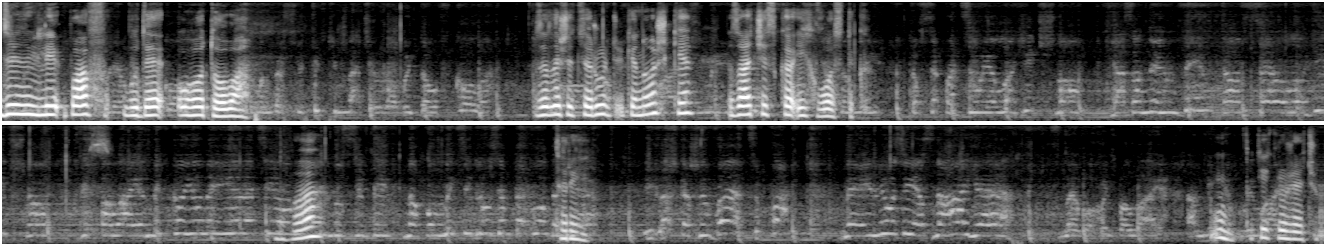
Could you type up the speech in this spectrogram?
джинглі паф буде готова. Залишиться ручки, ножки, зачіска і хвостик. Два, три. М, Такий кружечок.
